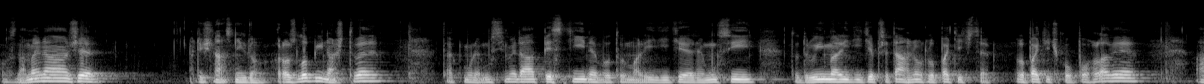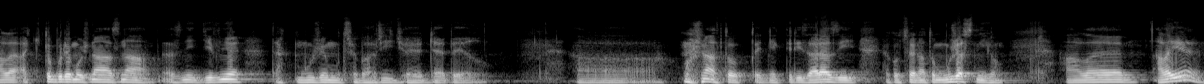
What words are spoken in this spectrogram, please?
To znamená, že když nás někdo rozlobí, naštve, tak mu nemusíme dát pěstí, nebo to malé dítě nemusí to druhý malé dítě přetáhnout lopatičce, lopatičkou po hlavě, ale ať to bude možná znát, znít divně, tak může mu třeba říct, že je debil. A možná to teď některý zarazí, jako co je na tom úžasného ale, ale je.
